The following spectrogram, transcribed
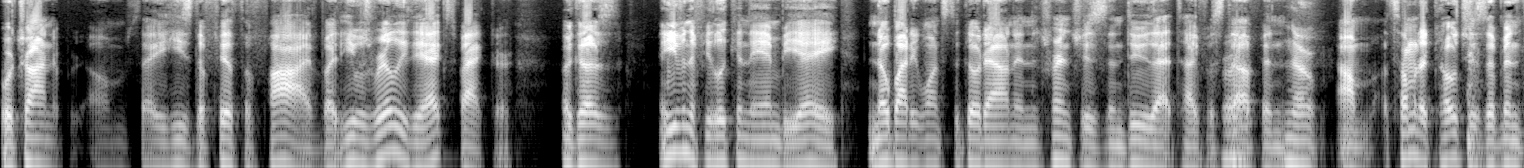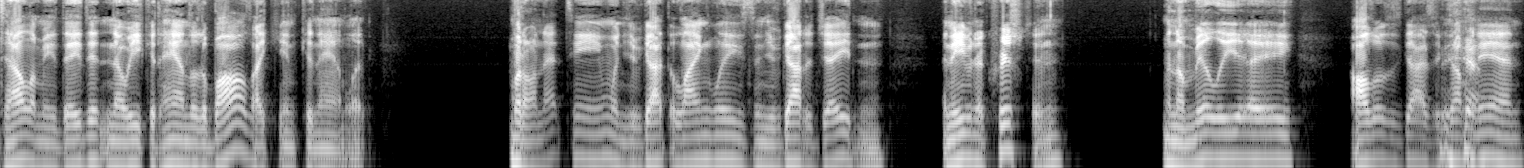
were trying to say he's the fifth of five, but he was really the X factor because even if you look in the NBA, nobody wants to go down in the trenches and do that type of Right. stuff. And no, um, some of the coaches have been telling me they didn't know he could handle the ball like he can handle it. But on that team, when you've got the Langleys and you've got a Jayden and even a Christian and a Millier, all those guys are coming in.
